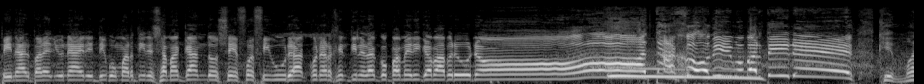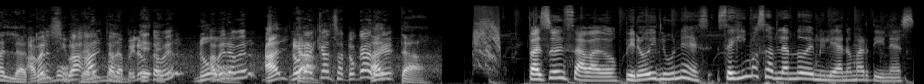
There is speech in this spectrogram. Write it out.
Penal para el United. Dibu Martínez amacándose. Fue figura con Argentina en la Copa América. Va Bruno. ¡Oh! ¡Atajó Dibu Martínez! Qué mal la A ver tomó, si va Germán. alta la pelota, a Eh, ver. no, A ver, a ver. Alta. No la alcanza tocar, ¿eh? Pasó el sábado, pero hoy lunes seguimos hablando de Emiliano Martínez.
